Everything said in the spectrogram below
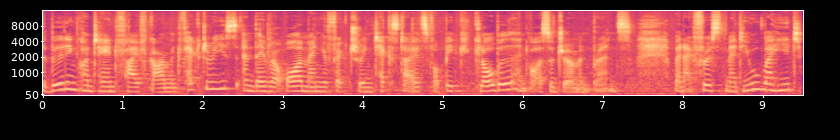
The building contained five garment factories, and they were all manufacturing textiles for big global and also German brands. When I first met you, Wahid,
